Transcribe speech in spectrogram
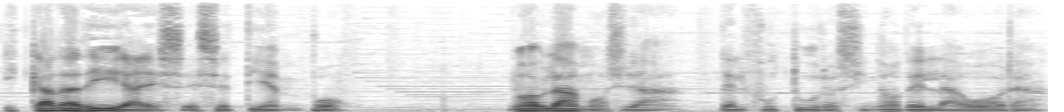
y cada día es ese tiempo, no hablamos ya del futuro, sino del ahora,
